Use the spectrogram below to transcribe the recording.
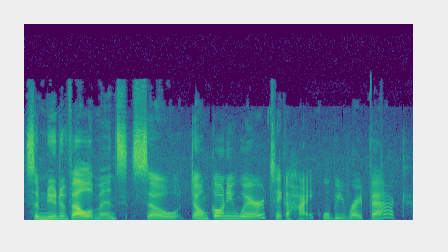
some new developments. So don't go anywhere. Take a hike. We'll be right back.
